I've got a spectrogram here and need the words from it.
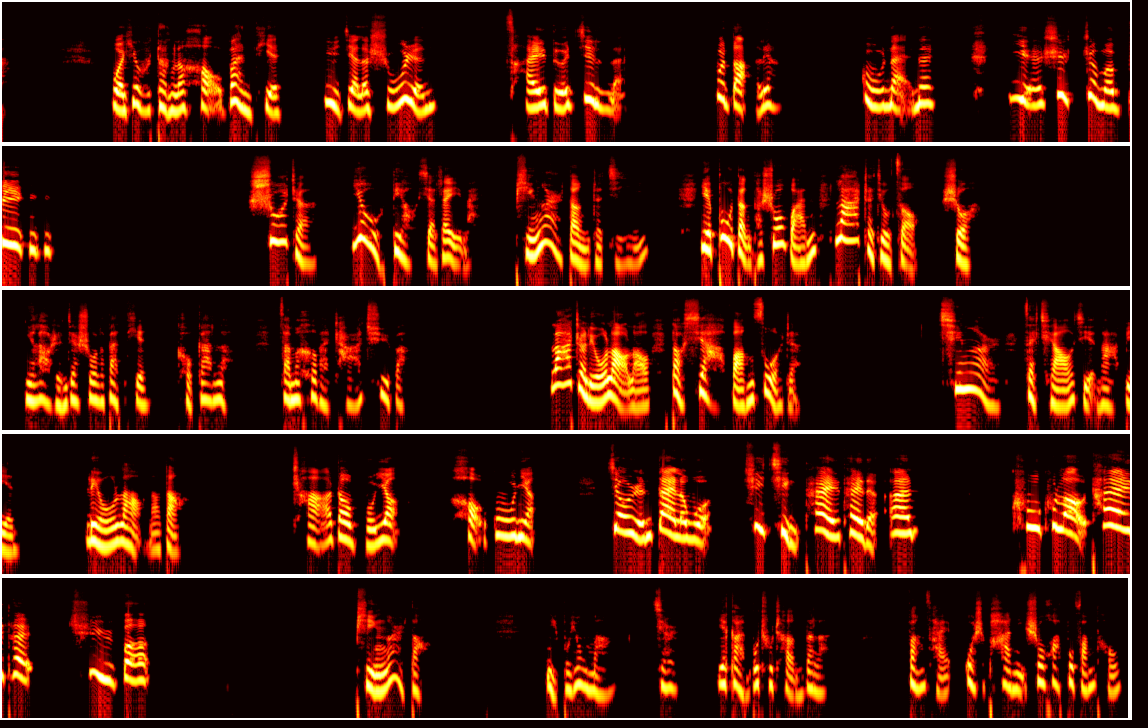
我又等了好半天，遇见了熟人，才得进来。不打量，姑奶奶也是这么病。说着，又掉下泪来。平儿等着急，也不等他说完，拉着就走，说：“你老人家说了半天，口干了，咱们喝碗茶去吧。”拉着刘姥姥到下房坐着。青儿在乔姐那边，刘姥姥道：“茶倒不要，好姑娘。”叫人带了我去请太太的安，哭哭老太太去吧。平儿道：“你不用忙，今儿也赶不出城的了。方才我是怕你说话不防头，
